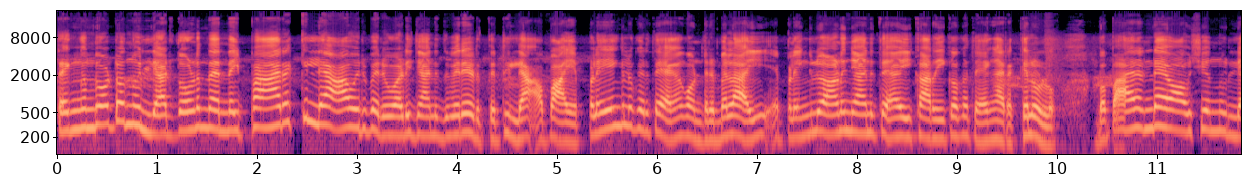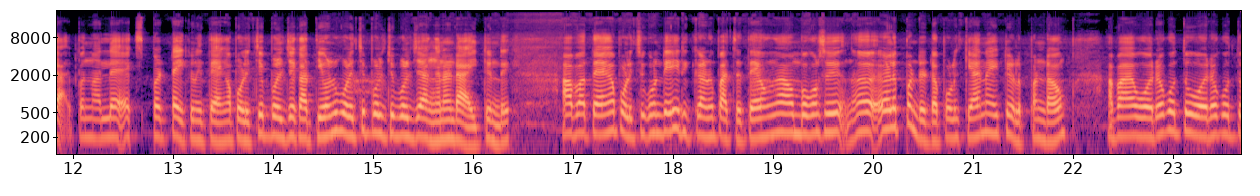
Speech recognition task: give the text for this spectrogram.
തെങ്ങും തോട്ടമൊന്നും ഇല്ലാത്തതുകൊണ്ടും തന്നെ ഇപ്പം ആരക്കില്ല ആ ഒരു പരിപാടി ഞാൻ ഇതുവരെ എടുത്തിട്ടില്ല. അപ്പോൾ എപ്പോഴെങ്കിലുമൊക്കെ ഒരു തേങ്ങ കൊണ്ടുവരുമ്പോഴായി എപ്പോഴെങ്കിലും ആണ് ഞാൻ ഈ കറിക്കൊക്കെ തേങ്ങ അരക്കലുള്ളൂ. അപ്പോൾ പാരന്റെ ആവശ്യമൊന്നുമില്ല. ഇപ്പം നല്ല എക്സ്പെർട്ട് ആയിക്കണം. ഈ തേങ്ങ പൊളിച്ച് പൊളിച്ച് കത്തിയോണ്ട് പൊളിച്ച് പൊളിച്ച് പൊളിച്ച് അങ്ങനെ ഉണ്ടായിട്ടുണ്ട് അപ്പോൾ തേങ്ങ പൊളിച്ചുകൊണ്ടേ ഇരിക്കുകയാണ് പച്ചത്തേങ്ങ ആകുമ്പോൾ കുറച്ച് എളുപ്പമുണ്ട് കേട്ടോ പൊളിക്കാനായിട്ട് എളുപ്പമുണ്ടാവും അപ്പോൾ ഓരോ കൊത്ത് ഓരോ കൊത്ത്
